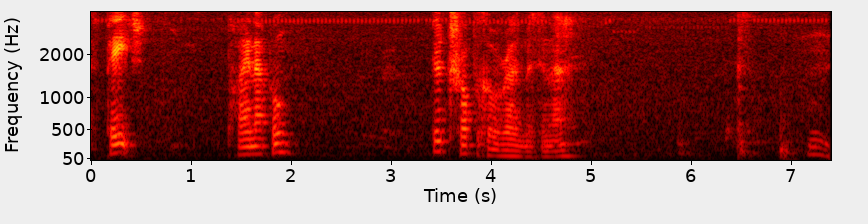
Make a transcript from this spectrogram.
it's peach, pineapple, good tropical aromas in there. Hmm.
